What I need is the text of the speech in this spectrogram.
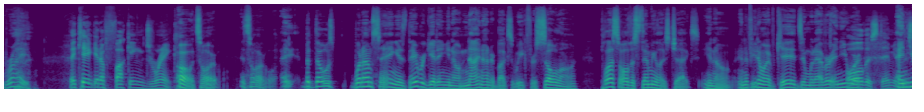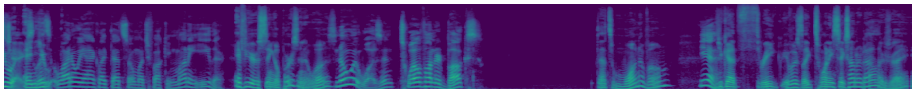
right. They can't get a fucking drink. Oh, it's horrible. It's horrible. I- But those, what I'm saying is, they were getting you know 900 bucks a week for so long. Plus all the stimulus checks, you know. And if you don't have kids and whatever, and you All were, the stimulus and you- checks. and you- Let's- why do we act like that's so much fucking money either? if you're a single person, it was. No, it wasn't. Twelve hundred bucks. That's one of them. Yeah, You got three. It was like twenty six hundred dollars, right?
